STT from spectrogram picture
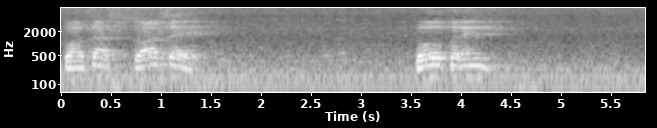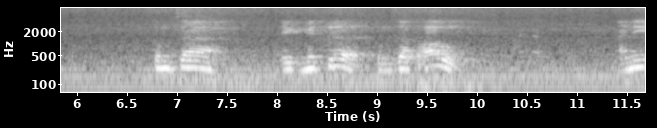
श्वासा श्वास आहे तोपर्यंत तुमचा एक मित्र तुमचा भाऊ आणि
